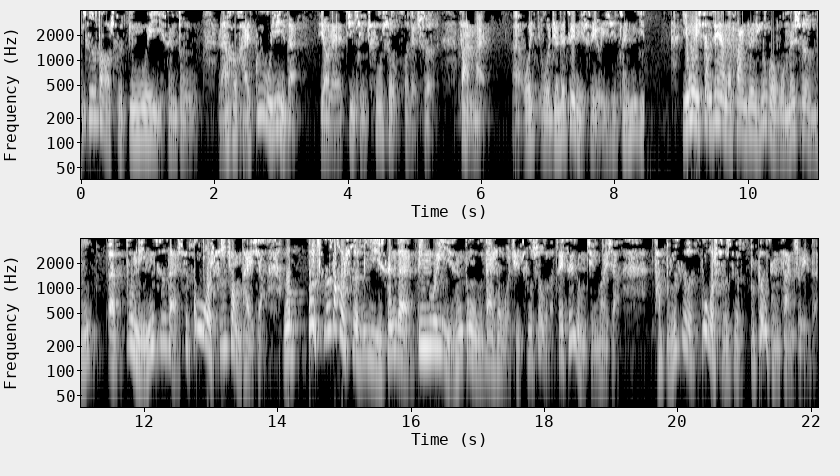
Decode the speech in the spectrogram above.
知道是濒危野生动物，然后还故意的要来进行出售或者是贩卖？啊，我我觉得这里是有一些争议。因为像这样的犯罪，如果我们是无呃不明知的，是过失状态下，我不知道是野生的濒危野生动物，但是我去出售了，在这种情况下，它不是过失，是不构成犯罪的。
